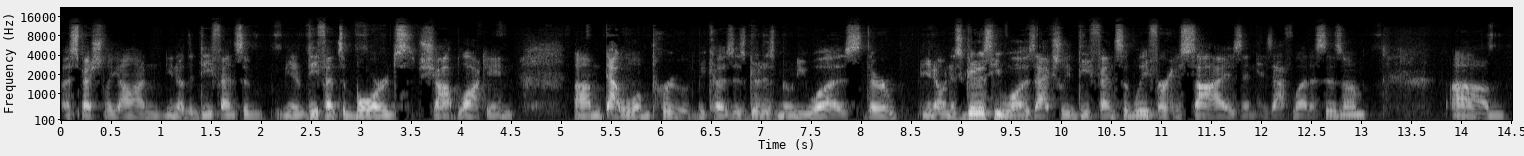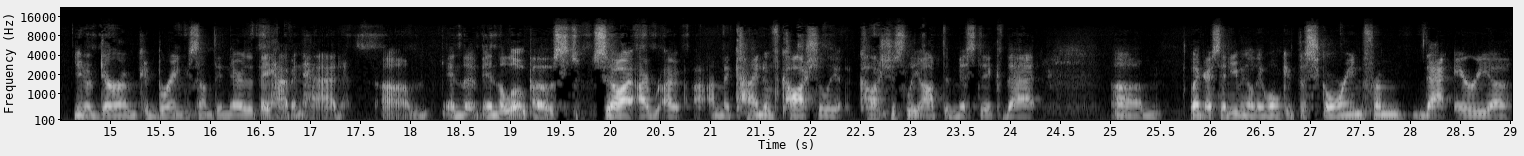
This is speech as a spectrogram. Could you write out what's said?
especially on, you know, the defensive, you know, defensive boards, shot blocking, um, that will improve because as good as Mooney was, there, you know, and as good as he was actually defensively for his size and his athleticism, um, you know, Durham could bring something there that they haven't had um, in the in the low post. So I, am kind of cautiously cautiously optimistic that, um, like I said, even though they won't get the scoring from that area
